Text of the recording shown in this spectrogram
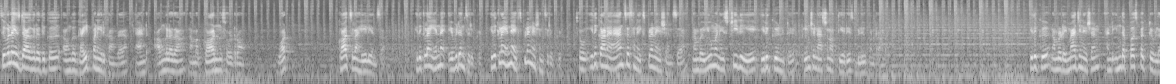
சிவிலைஸ்ட் ஆகிறதுக்கு அவங்க கைட் பண்ணியிருக்காங்க. அண்ட் அவங்கள தான் நம்ம காட்னு சொல்கிறோம் வாட் காட்ஸ்லாம் ஏலியன்ஸா இதுக்கெல்லாம் என்ன எவிடன்ஸ் இருக்குது இதுக்கெல்லாம் என்ன எக்ஸ்ப்ளனேஷன்ஸ் இருக்குது ஸோ இதுக்கான ஆன்சர்ஸ் அண்ட் எக்ஸ்ப்ளனேஷன்ஸை நம்ம ஹியூமன் ஹிஸ்ட்ரியிலேயே இருக்குன்ட்டு ஏன்ஷியன் ஆஸ்ட்ரோனாட் தியரிஸ் பிலீவ் பண்ணுறாங்க இதுக்கு நம்மளோட இமேஜினேஷன் அண்ட் இந்த பெர்ஸ்பெக்டிவ்ல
